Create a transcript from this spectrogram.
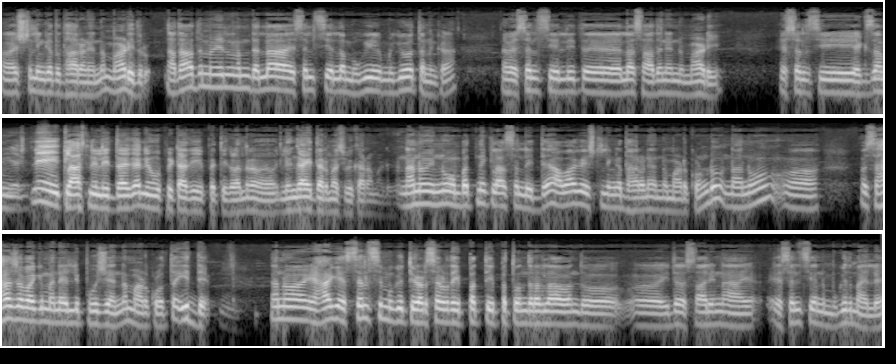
ಇಷ್ಟಲಿಂಗದ ಧಾರಣೆಯನ್ನು ಮಾಡಿದ್ರು. ಅದಾದ ಮೇಲೆ ನಮ್ದೆಲ್ಲ ಎಸ್ ಎಲ್ ಸಿ ಎಲ್ಲ ಮುಗಿ ಮುಗಿಯೋ ತನಕ ನಾವು ಎಸ್ ಎಲ್ ಸಿಯಲ್ಲಿ ಎಲ್ಲ ಸಾಧನೆಯನ್ನು ಮಾಡಿ ಎಸ್ ಎಲ್ ಸಿ ಎಕ್ಸಾಮ್ ಎಷ್ಟನೇ ಕ್ಲಾಸ್ನಲ್ಲಿ ಇದ್ದಾಗ ನೀವು ಪೀಠಾಧಿಪತಿಗಳು ಅಂದ್ರೆ ಲಿಂಗಾಯತ ಧರ್ಮ ಸ್ವೀಕಾರ ಮಾಡಿದ್ರಿ? ನಾನು ಇನ್ನು ಒಂಬತ್ತನೇ ಕ್ಲಾಸಲ್ಲಿ ಇದ್ದೆ. ಆವಾಗ ಇಷ್ಟಲಿಂಗ ಧಾರಣೆಯನ್ನು ಮಾಡಿಕೊಂಡು ನಾನು ಸಹಜವಾಗಿ ಮನೆಯಲ್ಲಿ ಪೂಜೆಯನ್ನು ಮಾಡ್ಕೊಳ್ತಾ ಇದ್ದೆ. ನಾನು ಹಾಗೆ ಎಸ್ ಎಲ್ ಸಿ ಮುಗೀತು ಎರಡ್ ಸಾವಿರದ ಇಪ್ಪತ್ತು, ಇಪ್ಪತ್ತೊಂದರಲ್ಲ ಒಂದು ಇದು ಸಾಲಿನ ಎಸ್ ಎಲ್ ಸಿಯನ್ನು ಮುಗಿದ ಮೇಲೆ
